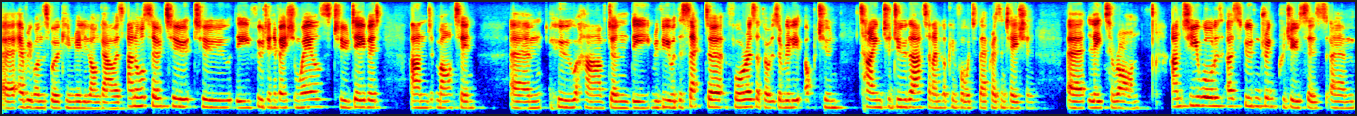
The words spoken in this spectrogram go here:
uh, everyone's working really long hours and also to to the Food Innovation Wales, to David and Martin, um, who have done the review of the sector for us. I thought it was a really opportune time to do that and I'm looking forward to their presentation uh, later on. And to you all as, as food and drink producers, um,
